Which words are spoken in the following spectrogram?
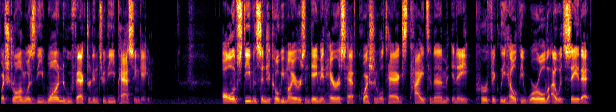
but Strong was the one who factored into the passing game. All of Stevenson, Jakobi Meyers, and Damien Harris have questionable tags tied to them. In a perfectly healthy world, I would say that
